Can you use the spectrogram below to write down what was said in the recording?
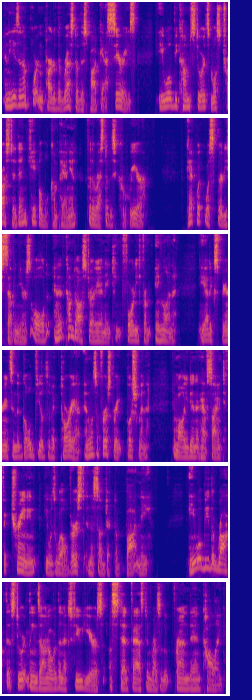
and he is an important part of the rest of this podcast series. He will become Stuart's most trusted and capable companion for the rest of his career. Kekwick was 37 years old and had come to Australia in 1840 from England. He had experience in the goldfields of Victoria and was a first rate bushman and while he didn't have scientific training, he was well versed in the subject of botany. He will be the rock that Stuart leans on over the next few years, a steadfast and resolute friend and colleague.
